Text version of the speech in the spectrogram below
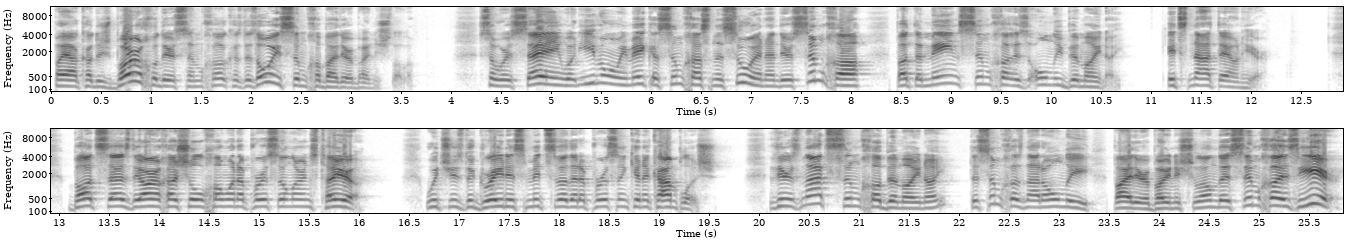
By HaKadosh Baruch Hu there's simcha, because there's always simcha by the Ribono Shel Olam. So we're saying what even when we make a simchas nesuin and there's simcha, but the main simcha is only b'maynai. It's not down here. But says the Aruch HaShulchan when a person learns Torah, which is the greatest mitzvah that a person can accomplish, there's not simcha b'maynai, the simcha is not only by the Ribono Shel Olam, the simcha is here.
